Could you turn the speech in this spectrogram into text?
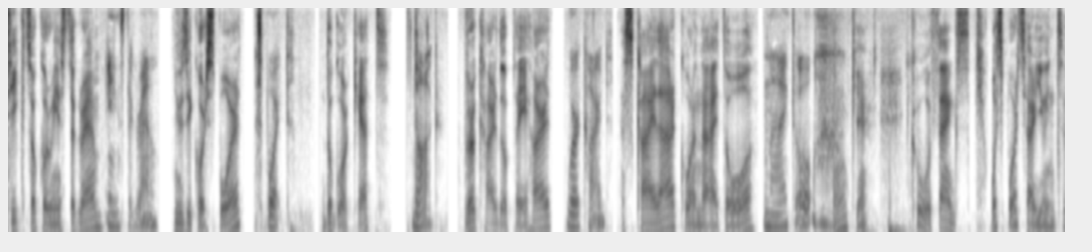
TikTok or Instagram, Instagram, music or sport, sport, dog or cat, dog, work hard or play hard, work hard, a skylark or night owl. night all. Okay, cool. Thanks. What sports are you into?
